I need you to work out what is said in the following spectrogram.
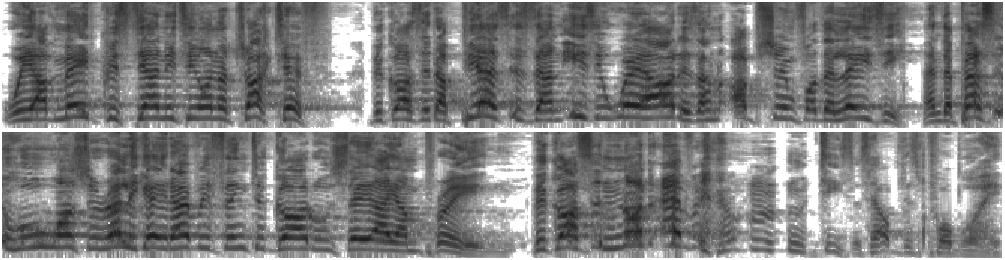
We have made Christianity unattractive because it appears it's an easy way out, is an option for the lazy. And the person who wants to relegate everything to God will say, I am praying. Because not every, Jesus, help this poor boy.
